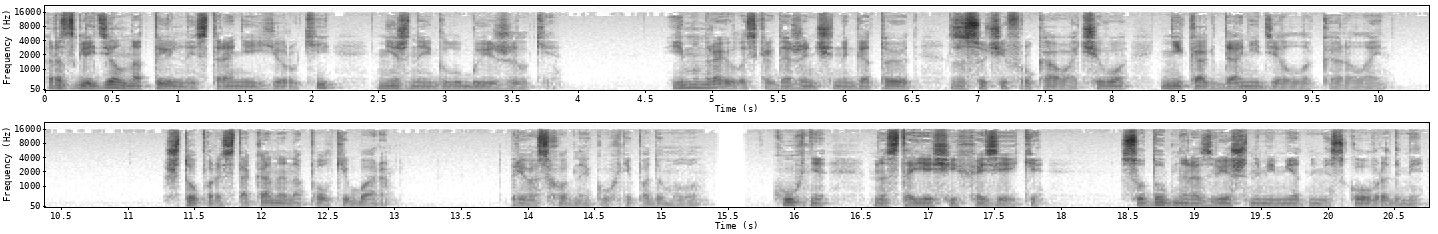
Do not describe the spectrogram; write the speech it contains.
разглядел на тыльной стороне ее руки нежные голубые жилки. Ему нравилось, когда женщины готовят, засучив рукава, чего никогда не делала Кэролайн. Штопоры стаканы на полке бара. Превосходная кухня, подумал он. Кухня настоящей хозяйки, с удобно развешенными медными сковородами,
